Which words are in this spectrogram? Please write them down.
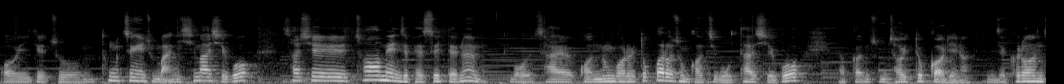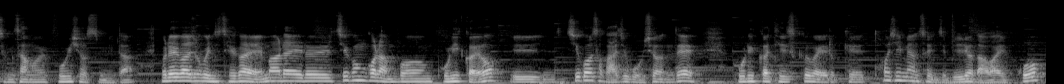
어, 이게 좀 통증이 좀 많이 심하시고 사실 처음에 이제 뵀을 때는 뭐 잘 걷는 거를 똑바로 좀 걷지 못하시고 약간 좀 절뚝거리는 이제 그런 증상을 보이셨습니다. 그래가지고 이제 제가 MRI를 찍은 걸 한번 보니까요, 이 찍어서 가지고 오셨는데 보니까 디스크가 이렇게 터지면서 이제 밀려 나와 있고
